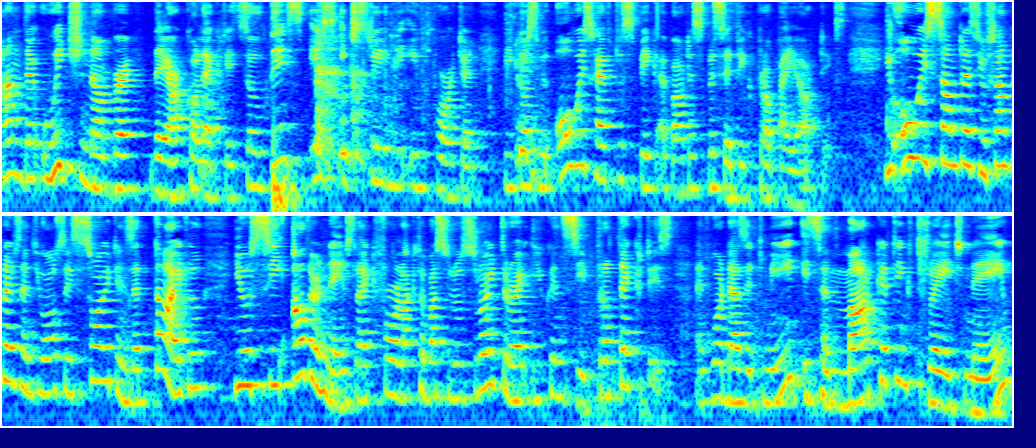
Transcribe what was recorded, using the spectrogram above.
under which number they are collected. So this is extremely important because we always have to speak about a specific probiotics. You always sometimes, you sometimes, and you also saw it in the title, you see other names, like for Lactobacillus reuteri, you can see Protectis. And what does it mean? It's a marketing trade name,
